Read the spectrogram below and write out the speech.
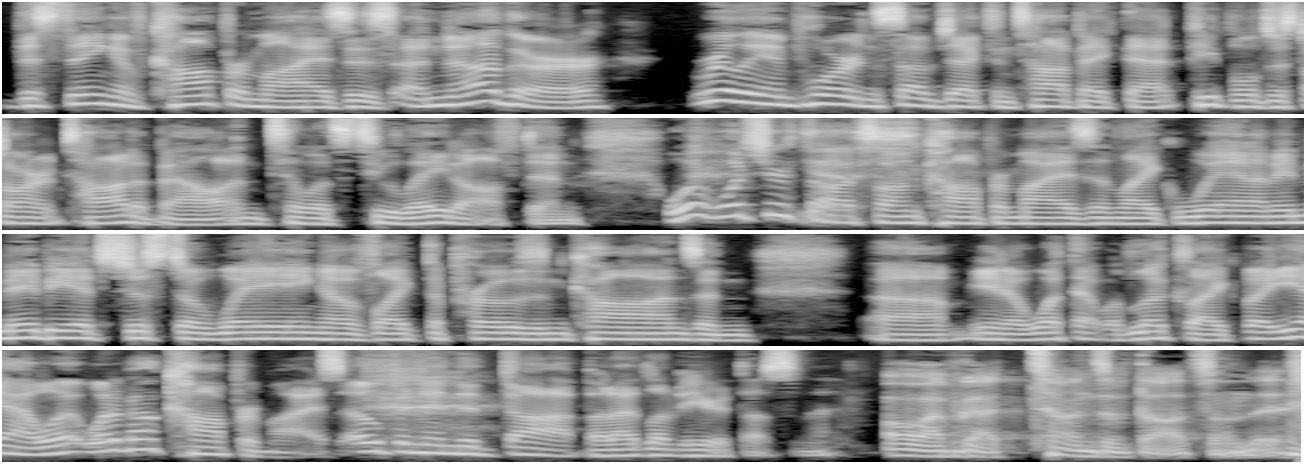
this thing of compromise is another really important subject and topic that people just aren't taught about until it's too late often. What, what's your thoughts yes. on compromise and like when, I mean, maybe it's just a weighing of like the pros and cons and, um, you know, what that would look like. But yeah, what, what about compromise? Open ended thought, but I'd love to hear your thoughts on that. Oh, I've got tons of thoughts on this.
